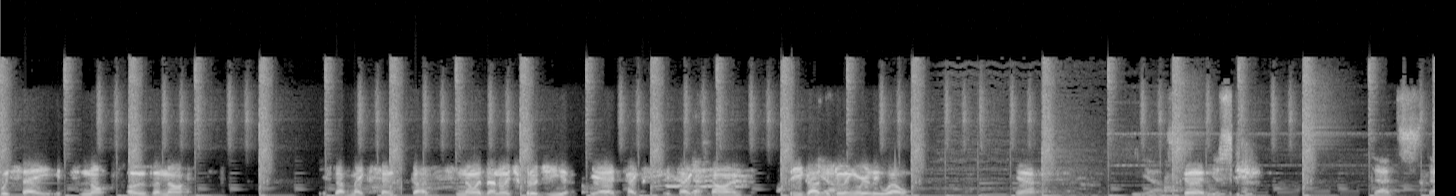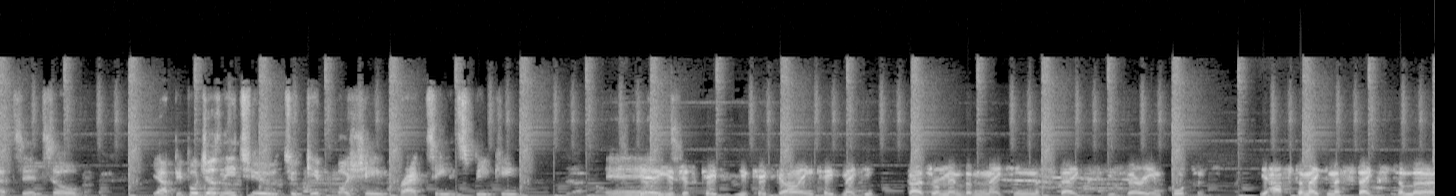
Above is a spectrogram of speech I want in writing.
we say it's not overnight. If that makes sense, guys. Não é da noite pro dia. Yeah, it takes it takes time. So you guys Yeah. are doing really well. Yeah. Yeah. Good. You see, that's that's it. So yeah, people just need to to keep pushing, practicing, speaking. And yeah, you just keep you keep going, keep making. Guys, remember, making mistakes is very important. You have to make mistakes to learn.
